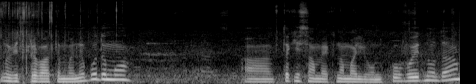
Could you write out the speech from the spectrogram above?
Ну, відкривати ми не будемо. А, такий самий, як на малюнку, видно, да?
